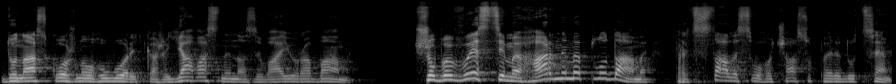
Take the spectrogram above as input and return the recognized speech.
до нас кожного говорить, каже: Я вас не називаю рабами, щоб ви з цими гарними плодами предстали свого часу перед Отцем.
